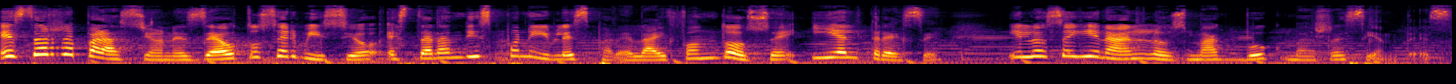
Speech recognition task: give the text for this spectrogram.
Estas reparaciones de autoservicio estarán disponibles para el iPhone 12 y el 13 y lo seguirán los MacBook más recientes.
